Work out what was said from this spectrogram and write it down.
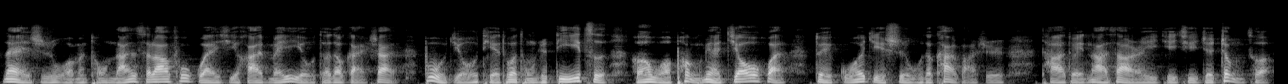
那时我们同南斯拉夫关系还没有得到改善。不久，铁托同志第一次和我碰面，交换对国际事务的看法时，他对纳萨尔以及其这政策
